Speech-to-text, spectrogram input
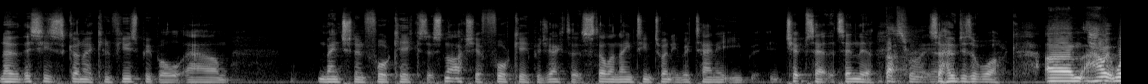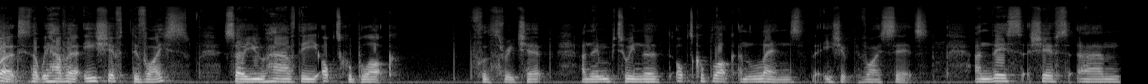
Now, this is going to confuse people. Um, mentioning 4K because it's not actually a 4K projector. It's still a 1920 by 1080 chipset that's in there. That's right. Yeah. So how does it work? Um, how it works is that we have an eShift device. So you have the optical block for the three chip, and then between the optical block and lens, the eShift device sits. And this shifts um,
